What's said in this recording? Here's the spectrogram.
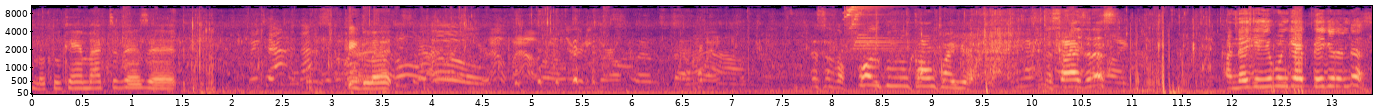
Look who came back to visit. Piglet. This is a full grown conch right here. The size of this. And they can even get bigger than this.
